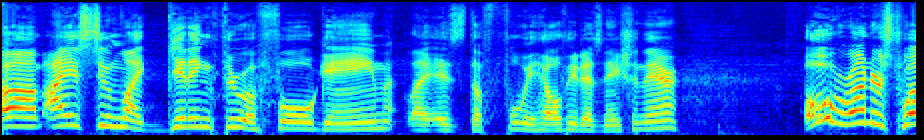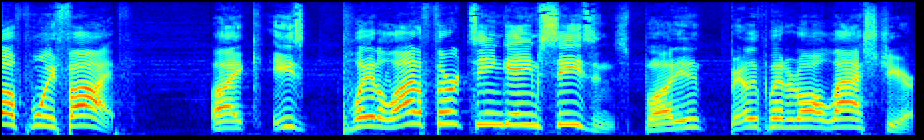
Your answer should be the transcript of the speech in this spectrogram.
Um, I assume like getting through a full game like is the fully healthy designation there. Over under is 12.5. Like he's played a lot of 13 game seasons, but he barely played at all last year.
